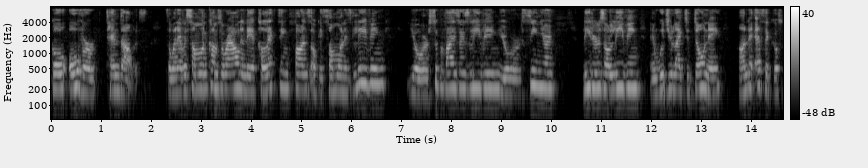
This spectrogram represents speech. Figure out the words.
go over $10. So whenever someone comes around and they are collecting funds, okay, someone is leaving, your supervisor is leaving, your senior leaders are leaving and would you like to donate under ethics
